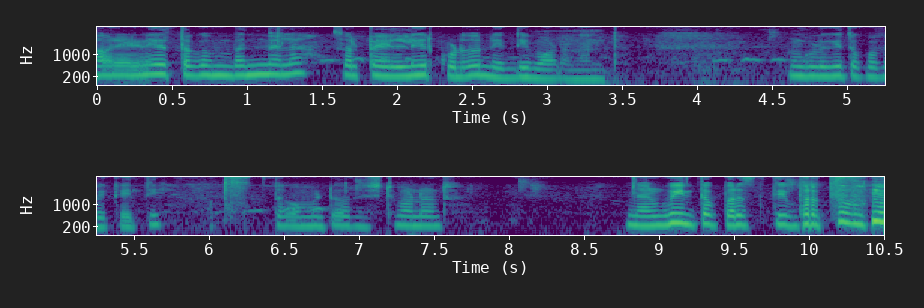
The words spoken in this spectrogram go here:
ಅವ್ರು ಎಳ್ನೀರು ತೊಗೊಂಬಂದ್ಮೇಲೆ ಸ್ವಲ್ಪ ಎಳ್ನೀರು ಕುಡಿದು ನಿದ್ದೆ ಮಾಡೋಣ ಅಂತ. ಗುಳಿಗೆ ತೊಗೋಬೇಕೈತಿ ತೊಗೊಂಬಿಟ್ಟು ರೆಸ್ಟ್ ಮಾಡೋಣ ನನಗೂ ಇಂಥ ಪರಿಸ್ಥಿತಿ ಬರ್ತದ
